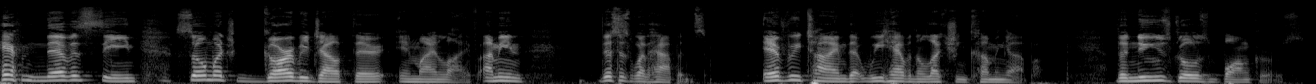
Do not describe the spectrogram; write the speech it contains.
have never seen so much garbage out there in my life. I mean, this is what happens. Every time that we have an election coming up, the news goes bonkers.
